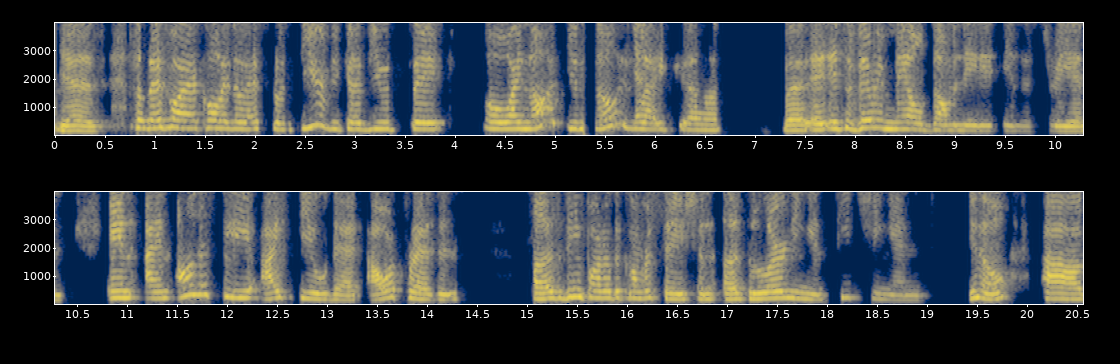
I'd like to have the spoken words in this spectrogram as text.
Yes. So that's why I call it the last frontier because you'd say, Oh, why not? You know, it's like uh but it's a very male dominated industry and and and honestly i feel that our presence us being part of the conversation, us learning and teaching and, you know, uh,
